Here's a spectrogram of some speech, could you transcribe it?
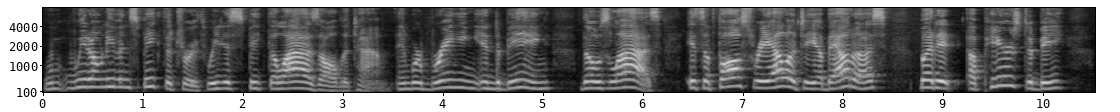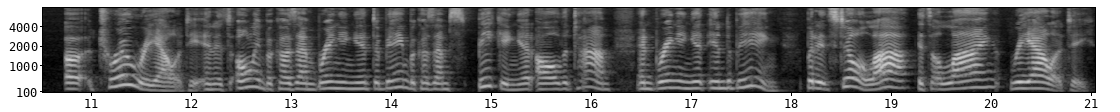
We don't even speak the truth. We just speak the lies all the time. And we're bringing into being those lies. It's a false reality about us, but it appears to be a true reality. And it's only because I'm bringing it to being, because I'm speaking it all the time and bringing it into being. But it's still a lie. It's a lying reality.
